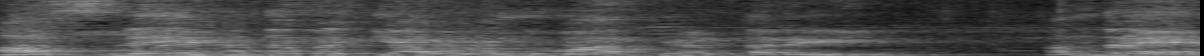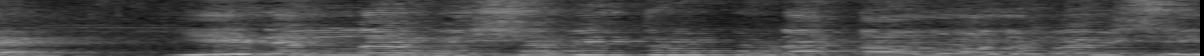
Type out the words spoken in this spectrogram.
ಆ ಸ್ನೇಹದ ಬಗ್ಗೆ ಅವರೊಂದು ಮಾತು ಹೇಳ್ತಾರೆ ಇಲ್ಲಿ. ಅಂದ್ರೆ, ಏನೆಲ್ಲ ವಿಷವಿದ್ರೂ ಕೂಡ ತಾನು ಅನುಭವಿಸಿ,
